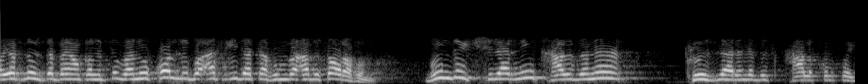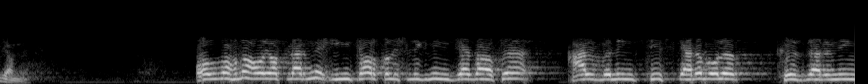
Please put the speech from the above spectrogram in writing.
oyatni o'zida bayon qilinibdi. Bunday kishilarning qalbini ko'zlarini biz qalb qilib qo'yganmiz. Ollohni oyatlarini inkor qilishlikning jazosi qalbining teskari bo'lib ko'zlarining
